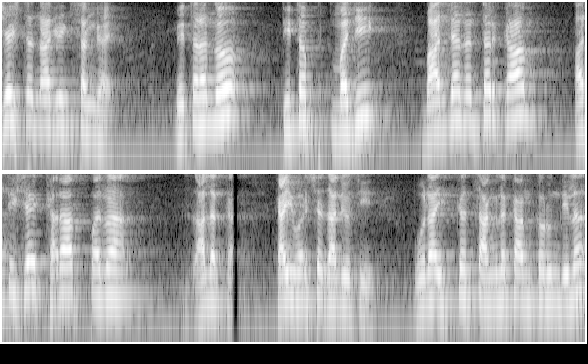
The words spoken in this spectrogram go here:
ज्येष्ठ नागरिक संघ आहे. मित्रांनो तिथं मधी बांधल्यानंतर काम अतिशय खराबपणा झालं. का काही वर्ष झाली होती. पुन्हा इतकं चांगलं काम करून दिलं.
